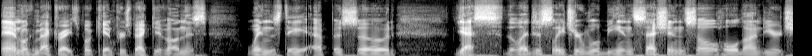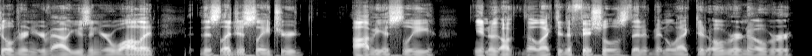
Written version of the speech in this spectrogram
And welcome back to Right Spokane Perspective on this Wednesday episode. Yes, the legislature will be in session, so hold on to your children, your values, and your wallet. This legislature, obviously, you know, the elected officials that have been elected over and over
